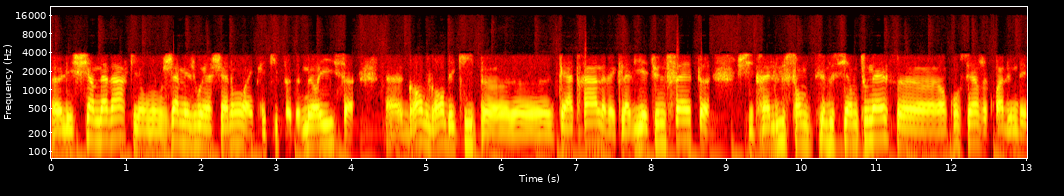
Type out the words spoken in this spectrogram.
les Chiens de Navarre qui n'ont jamais joué à Chalon avec l'équipe de Euh, grande grande équipe euh, théâtrale avec La vie est une fête. Je citerai Lucie Antunes euh, en concert, je crois l'une des,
